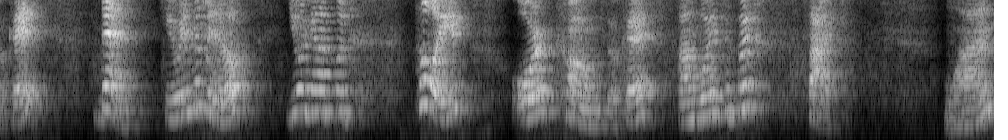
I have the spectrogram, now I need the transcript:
okay? Then, here in the middle, you're gonna put toys or cones, okay? I'm going to put five. One,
